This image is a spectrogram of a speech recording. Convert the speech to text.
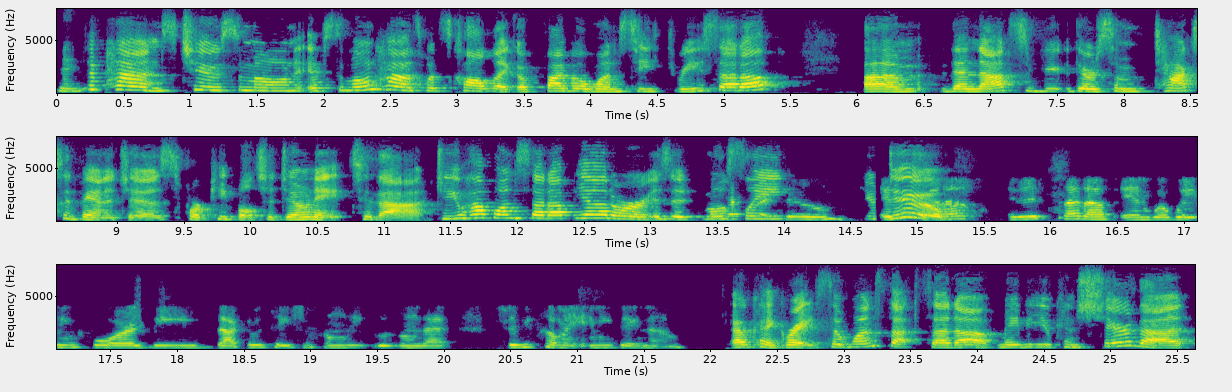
Then Depends too, Simone. If Simone has what's called like a 501c3 setup, um, then that's there's some tax advantages for people to donate to that. Do you have one set up yet, or is it Yes, I mostly do. you It's do? set up. It is set up, and we're waiting for the documentation from LegalZoom that should be coming any day now. Okay, great. So once that's set up, maybe you can share that.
